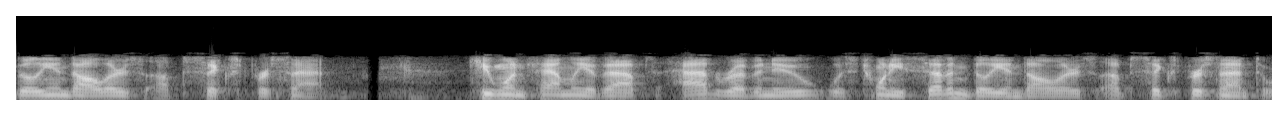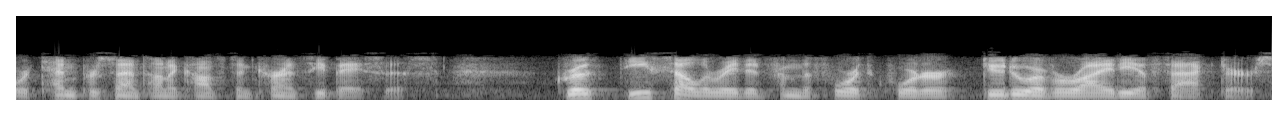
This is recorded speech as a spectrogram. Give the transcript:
billion, up 6%. Q1 Family of Apps ad revenue was $27 billion, up 6% or 10% on a constant currency basis. Growth decelerated from the fourth quarter due to a variety of factors.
